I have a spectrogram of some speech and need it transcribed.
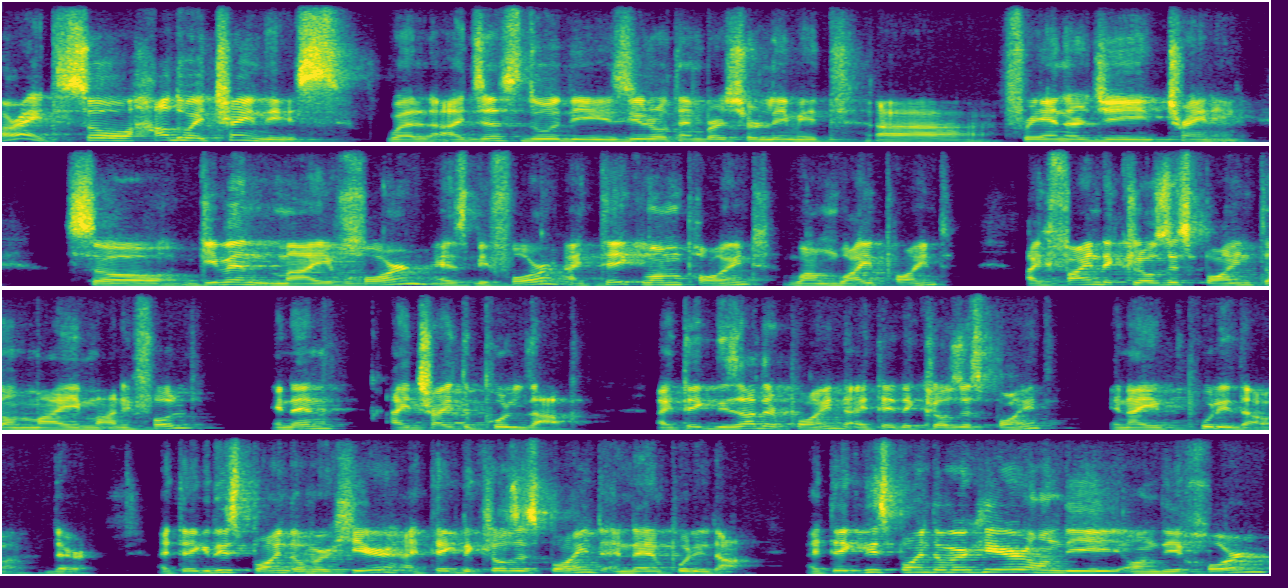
All right, so how do I train this? Well, I just do the zero temperature limit uh, free energy training. So given my horn as before, I take one point, one Y point, I find the closest point on my manifold, and then I try to pull it up. I take this other point, I take the closest point, and I pull it down there. I take this point over here, I take the closest point, and then pull it down. I take this point over here on the on the horn,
